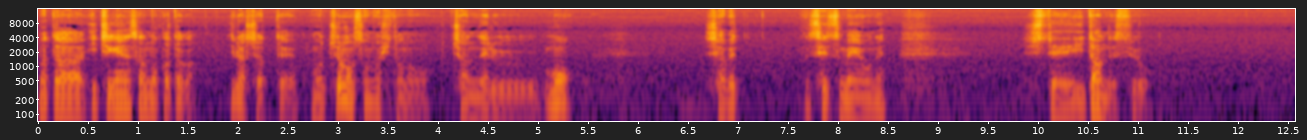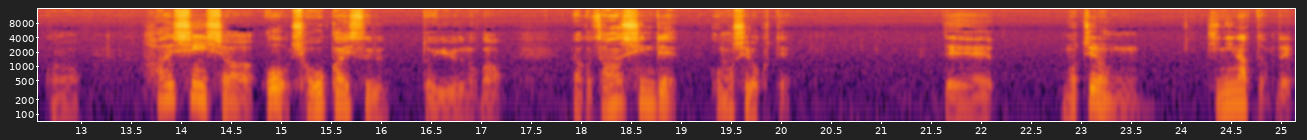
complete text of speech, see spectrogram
また一元さんの方がいらっしゃってもちろんその人のチャンネルも喋っ説明をねしていたんですよ。この配信者を紹介するというのがなんか斬新で面白くて。でもちろん気になったので、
